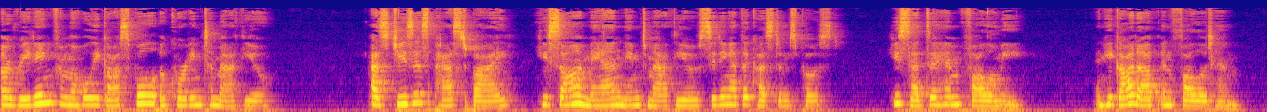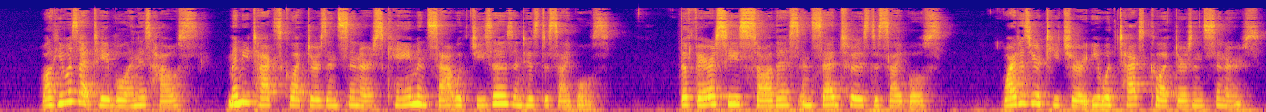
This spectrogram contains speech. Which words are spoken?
A reading from the Holy Gospel according to Matthew. As Jesus passed by, he saw a man named Matthew sitting at the customs post. He said to him, Follow me. And he got up and followed him. While he was at table in his house, many tax collectors and sinners came and sat with Jesus and his disciples. The Pharisees saw this and said to his disciples, Why does your teacher eat with tax collectors and sinners?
